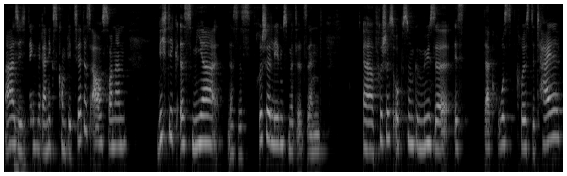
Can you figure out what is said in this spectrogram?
Also mhm. ich denke mir da nichts Kompliziertes aus, sondern wichtig ist mir, dass es frische Lebensmittel sind. Äh, frisches Obst und Gemüse ist der groß, größte Teil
